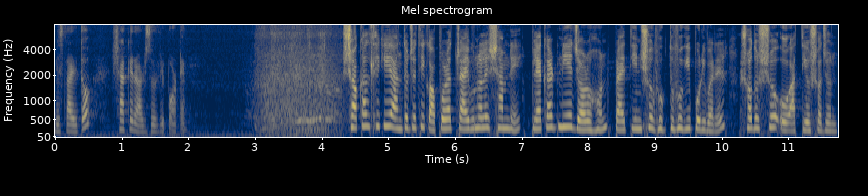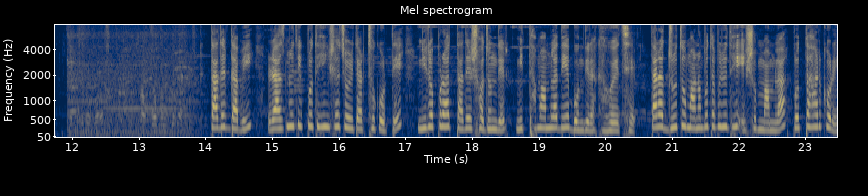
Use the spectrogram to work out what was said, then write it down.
বিস্তারিত শাকের আরজুর রিপোর্টে। সকাল থেকেই আন্তর্জাতিক অপরাধ ট্রাইব্যুনালের সামনে প্ল্যাকার্ড নিয়ে জড়ো হন প্রায় তিনশো ভুক্তভোগী পরিবারের সদস্য ও আত্মীয় স্বজন তাদের দাবি, রাজনৈতিক প্রতিহিংসা চরিতার্থ করতে নিরপরাধ তাদের স্বজনদের মিথ্যা মামলা দিয়ে বন্দি রাখা হয়েছে। তারা দ্রুত মানবতাবিরোধী এসব মামলা প্রত্যাহার করে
